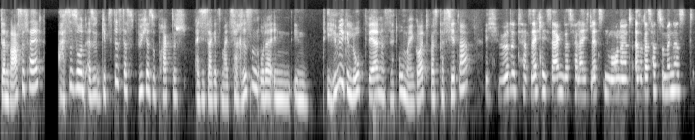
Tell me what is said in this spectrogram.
dann war es es halt. Hast du so, also gibt es das, dass Bücher so praktisch, also ich sage jetzt mal, zerrissen oder in, in Himmel gelobt werden und sagt, oh mein Gott, was passiert da? Ich würde tatsächlich sagen, dass vielleicht letzten Monat, also das hat zumindest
